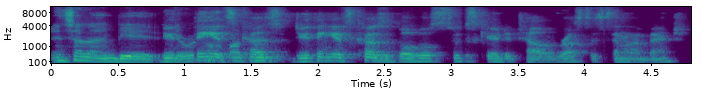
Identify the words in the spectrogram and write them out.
inside the NBA. Do you think it's because? Do you think it's because Vogel's too scared to tell Russ to sit on the bench?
